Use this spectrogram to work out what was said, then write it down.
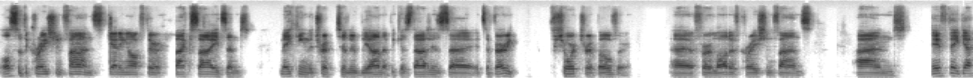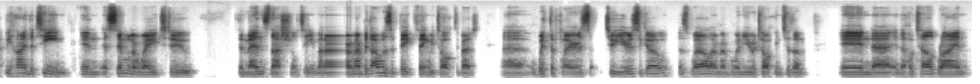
also the Croatian fans getting off their backsides and making the trip to Ljubljana because that is uh, it's a very short trip over uh, for a lot of Croatian fans, and if they get behind the team in a similar way to the men's national team, and I remember that was a big thing we talked about uh, with the players two years ago as well. I remember when you were talking to them in uh, in the hotel, Brian,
